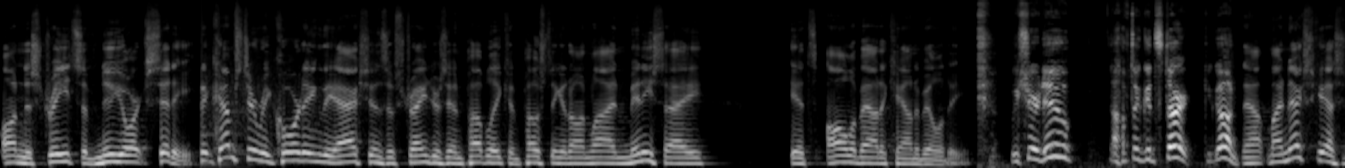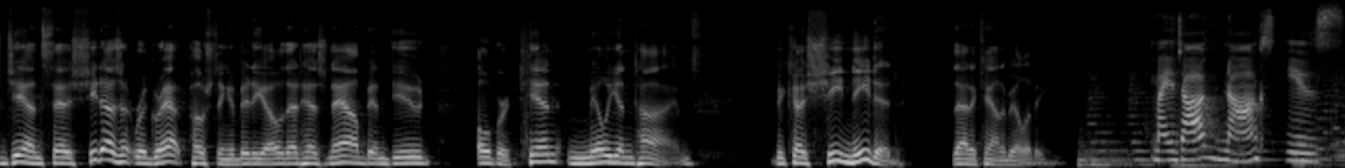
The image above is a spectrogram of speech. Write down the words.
on the streets of New York City. When it comes to recording the actions of strangers in public and posting it online, many say it's all about accountability. We sure do. Off to a good start. Keep going. Now, my next guest, Jen, says she doesn't regret posting a video that has now been viewed over 10 million times because she needed that accountability. My dog Knox, he's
